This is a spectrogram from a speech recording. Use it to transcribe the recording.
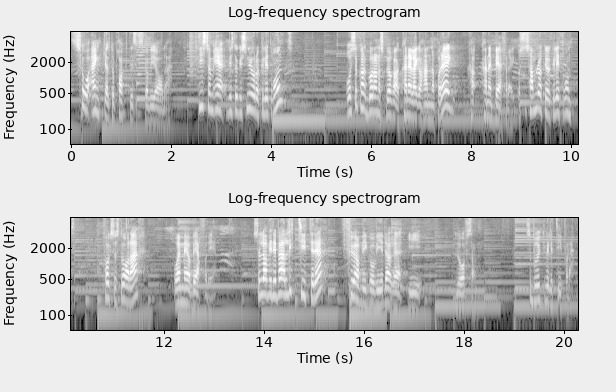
Så enkelt og praktisk skal vi gjøre det. De som er, hvis dere snur dere litt rundt, og så går det an å spørre kan jeg legge hendene på deg, kan jeg be for deg. Og Så samler dere dere litt rundt folk som står der, og er med og ber for dem. Så lar vi det være litt tid til det før vi går videre i lovsang. Så bruker vi litt tid på det.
